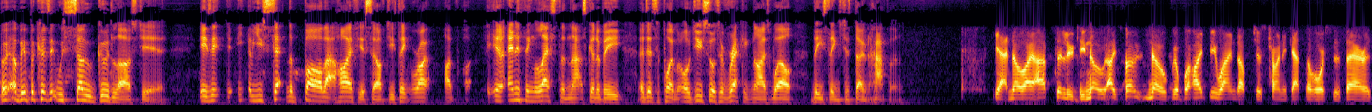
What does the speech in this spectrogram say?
but I mean, because it was so good last year, is it you set the bar that high for yourself? Do you think right? I, you know, anything less than that's going to be a disappointment, or do you sort of recognise, well, these things just don't happen? Yeah, no, I absolutely no. I suppose no. I'd be wound up just trying to get the horses there as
